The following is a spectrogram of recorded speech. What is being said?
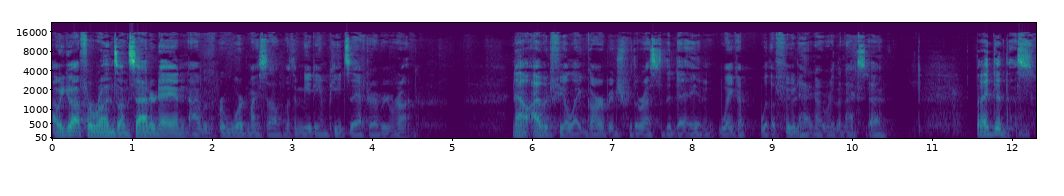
I would go out for runs on Saturday and I would reward myself with a medium pizza after every run. Now, I would feel like garbage for the rest of the day and wake up with a food hangover the next day. But I did this.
